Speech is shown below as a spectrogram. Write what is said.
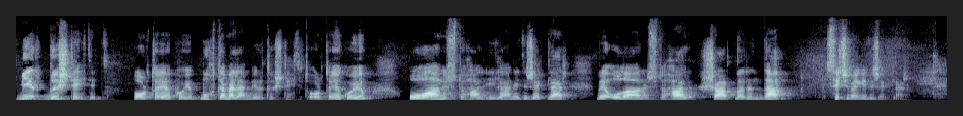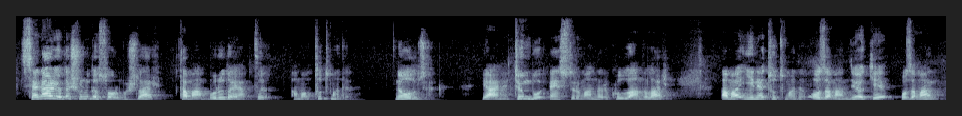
Bir dış tehdit ortaya koyup, muhtemelen bir dış tehdit ortaya koyup olağanüstü hal ilan edecekler ve olağanüstü hal şartlarında seçime gidecekler. Senaryoda şunu da sormuşlar. Tamam bunu da yaptı ama tutmadı. Ne olacak? Yani tüm bu enstrümanları kullandılar ama yine tutmadı. O zaman diyor ki o zaman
